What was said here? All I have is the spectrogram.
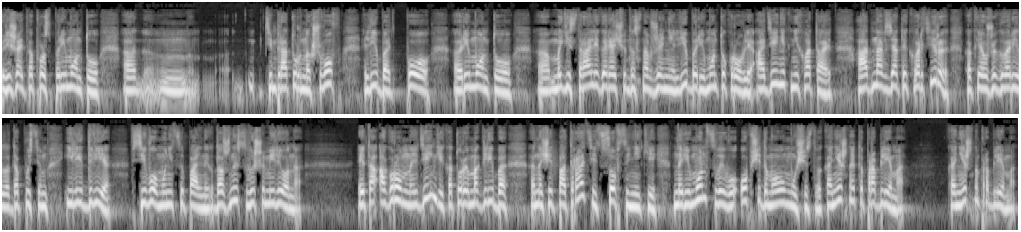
решать вопрос по ремонту э, температурных швов, либо по ремонту магистрали горячего водоснабжения, либо ремонту кровли. А денег не хватает. А одна взятая квартира, как я уже говорила, допустим, или две всего муниципальных должны свыше миллиона. Это огромные деньги, которые могли бы значит, потратить собственники на ремонт своего общедомового имущества. Конечно, это проблема. Конечно, проблема.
